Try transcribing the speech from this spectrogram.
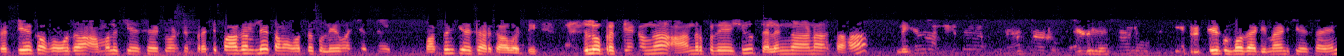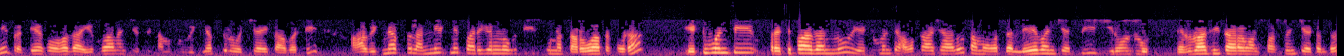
ప్రత్యేక హోదా అమలు చేసేటువంటి ప్రతిపాదనలే తమ వద్దకు లేవని చెప్పి స్పష్టం చేశారు కాబట్టి. ఇందులో ప్రత్యేకంగా ఆంధ్రప్రదేశ్ తెలంగాణ సహా మిగిలిన ఈ ప్రత్యేక హోదా డిమాండ్ చేశాయని ప్రత్యేక హోదా ఇవ్వాలని చెప్పి తమకు విజ్ఞప్తులు వచ్చాయి కాబట్టి ఆ విజ్ఞప్తులన్నింటినీ పరిగణలోకి తీసుకున్న తర్వాత కూడా ఎటువంటి ప్రతిపాదనలు ఎటువంటి అవకాశాలు తమ వద్ద లేవని చెప్పి ఈ రోజు నిర్మలా సీతారామన్ స్పష్టం చేయడంతో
